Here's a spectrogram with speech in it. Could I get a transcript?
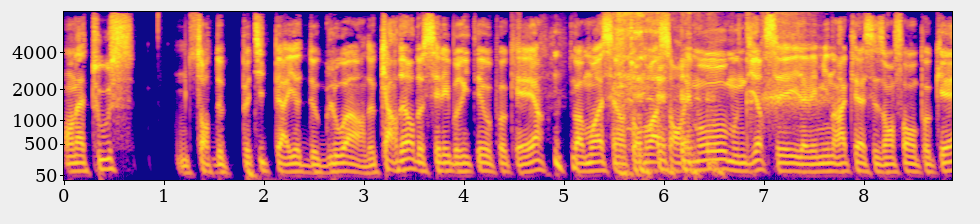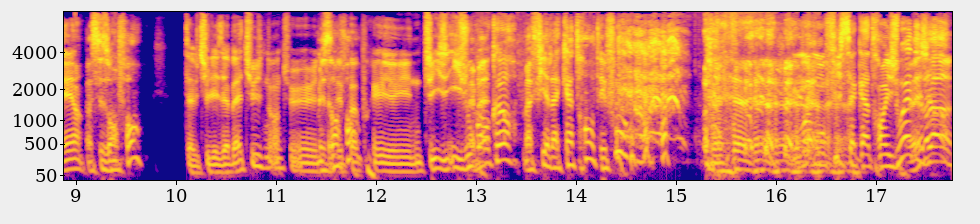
on a tous une sorte de petite période de gloire, de quart d'heure de célébrité au poker. Toi, moi, c'est un tournoi sans Remo. Moundir, c'est, il avait mis une raclée à ses enfants au poker. À ses enfants? Tu les as battus, non? Tu Mes enfants pas pris une- tu- Ils jouent Eh pas ben, encore? Ma fille, elle a 4 ans, t'es fou. Moi, mon fils a 4 ans, il jouait Mais déjà.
